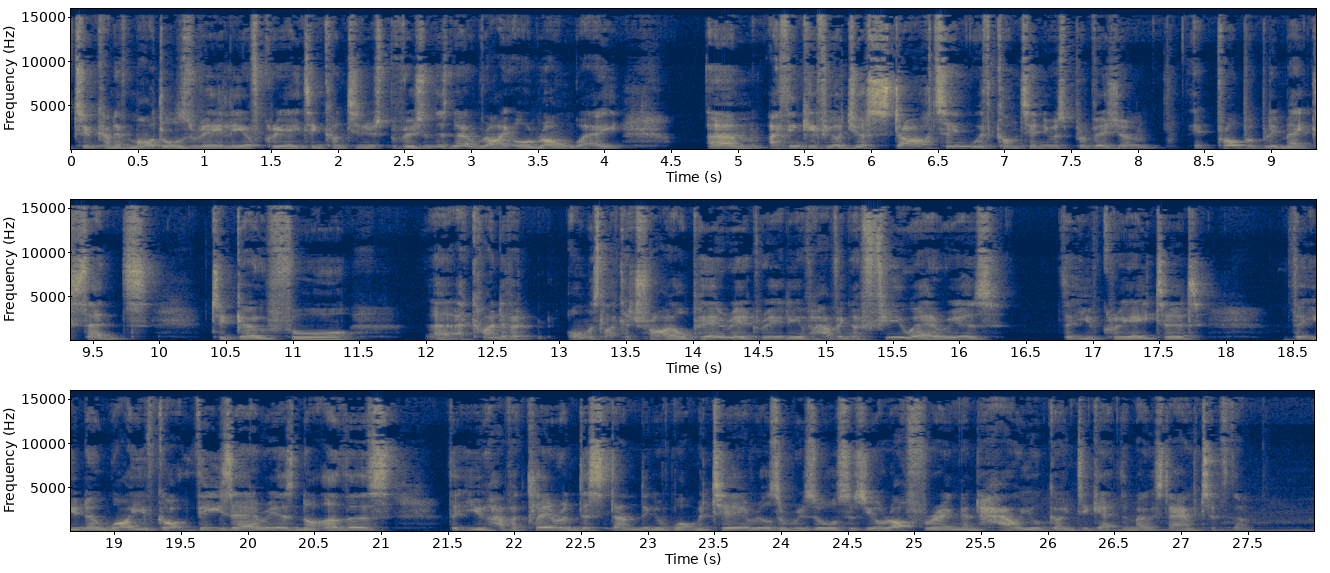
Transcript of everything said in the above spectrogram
two kind of models really of creating continuous provision. There's no right or wrong way. Um, I think if you're just starting with continuous provision, it probably makes sense to go for a, a kind of a almost like a trial period, really, of having a few areas that you've created, that you know why you've got these areas, not others, that you have a clear understanding of what materials and resources you're offering and how you're going to get the most out of them.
